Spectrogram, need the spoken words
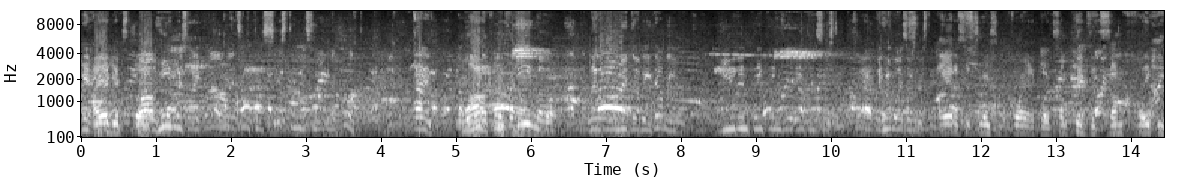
Yeah, I had to explain- Well, he was like, well, it's inconsistent. It's not in the book. A lot of things FILA, let alone UWW, you didn't think things were inconsistent, Yeah. but he was understanding. I had a situation before I had a coach. Some kid did some flaky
